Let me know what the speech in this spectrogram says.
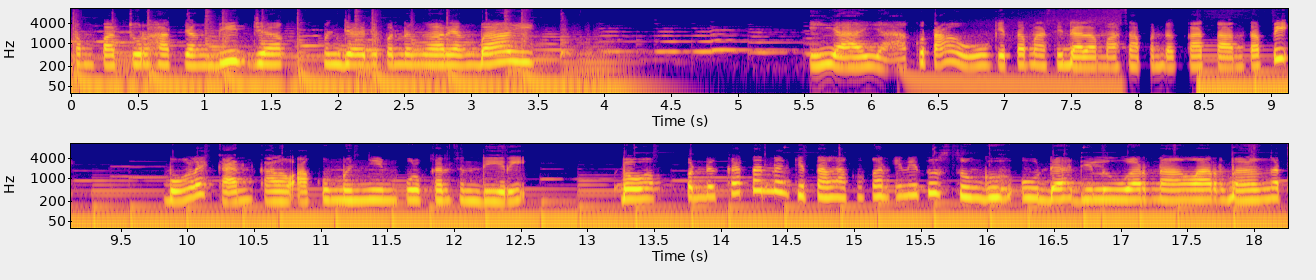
tempat curhat yang bijak, menjadi pendengar yang baik, Iya, iya, aku tahu kita masih dalam masa pendekatan, tapi boleh kan kalau aku menyimpulkan sendiri bahwa pendekatan yang kita lakukan ini tuh sungguh udah di luar nalar banget.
